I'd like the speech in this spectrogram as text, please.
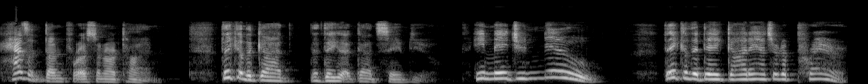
hasn't done for us in our time. Think of the God, the day that God saved you. He made you new. Think of the day God answered a prayer.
